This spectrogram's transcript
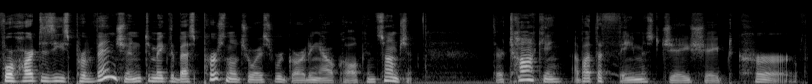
for heart disease prevention to make the best personal choice regarding alcohol consumption. They're talking about the famous J-shaped curve.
